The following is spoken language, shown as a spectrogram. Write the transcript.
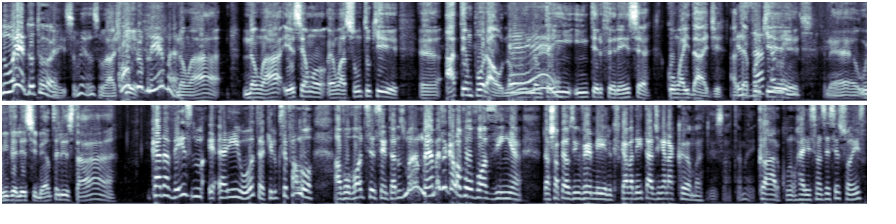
Não é, doutor? É isso mesmo. Acho Qual que o problema? Não há, não há. Esse é um, é um assunto que é atemporal, não, é. não tem interferência com a idade. Até Exatamente. porque né, o envelhecimento ele está cada vez e outra, aquilo que você falou. A vovó de 60 anos, mano, não é mais aquela vovozinha da Chapeuzinho Vermelho que ficava deitadinha na cama. Exatamente. Claro, com raríssimas exceções,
